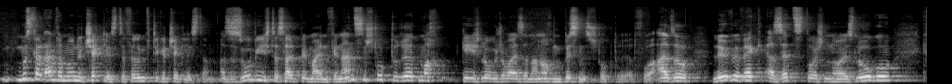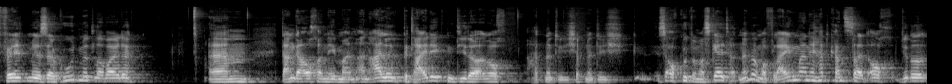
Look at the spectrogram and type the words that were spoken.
muss halt einfach nur eine Checkliste, vernünftige Checkliste haben. Also so wie ich das halt bei meinen Finanzen strukturiert mache, gehe ich logischerweise dann auch im Business strukturiert vor. Also Löwe weg, ersetzt durch ein neues Logo, gefällt mir sehr gut mittlerweile. Ähm, danke auch an, eben an, alle Beteiligten, die da noch, hat natürlich, ich habe natürlich, ist auch gut, wenn man das Geld hat. Ne? Wenn man Flying Money hat, kannst du halt auch wieder,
